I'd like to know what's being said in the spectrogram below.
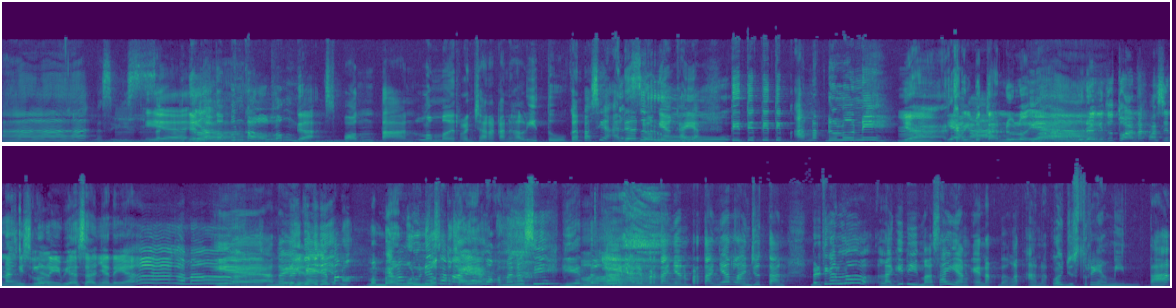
ah masih bisa. Iya, gitu Dan lah. ataupun kalau lo nggak spontan, lo merencanakan hal itu, kan pasti ada dong yang seru. kayak titip-titip anak dulu nih. Ya, ya keribetan kan? dulu ya. Iya. Udah gitu tuh anak pasti nangis dulu Iya. nih biasanya nih. Ah, nggak mau. Iya, atau Udah yang gitu kayak jadi emang, membangun emang bunda mood sama tuh ayah kayak mau ke mana sih gitu Oh, kan. iya. Ada pertanyaan-pertanyaan lanjutan. Berarti kan lo lagi di masa yang enak banget anak lo justru yang minta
